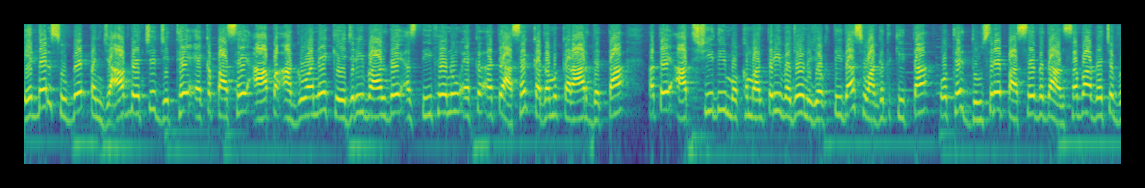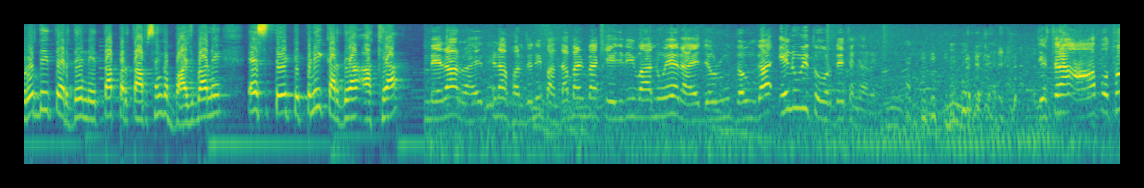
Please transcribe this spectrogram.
ਇਧਰ ਸੂਬੇ ਪੰਜਾਬ ਵਿੱਚ ਜਿੱਥੇ ਇੱਕ ਪਾਸੇ ਆਪ ਆਗੂਆਂ ਨੇ ਕੇਜਰੀਵਾਲ ਦੇ ਅਸਤੀਫੇ ਨੂੰ ਇੱਕ ਇਤਿਹਾਸਕ ਕਦਮ ਕਰਾਰ ਦਿੱਤਾ ਅਤੇ ਆਤਸ਼ੀ ਦੀ ਮੁੱਖ ਮੰਤਰੀ ਵਜੋਂ ਨਿਯੁਕਤੀ ਦਾ ਸਵਾਗਤ ਕੀਤਾ, ਉੱਥੇ ਦੂਸਰੇ ਪਾਸੇ ਵਿਧਾਨ ਸਭਾ ਵਿੱਚ ਵਿਰੋਧੀ ਧਿਰ ਦੇ ਨੇਤਾ ਪ੍ਰਤਾਪ ਸਿੰਘ ਬਾਜਵਾ ਨੇ ਇਸ ਤੇ ਟਿੱਪਣੀ ਕਰਦਿਆਂ ਆਖਿਆ ਮੇਰਾ ਰਾਏ ਦੇਣਾ ਫਰਜ਼ ਨਹੀਂ ਬਣਦਾ ਪਰ ਮੈਂ ਕੇਜਰੀਵਾਲ ਨੂੰ ਇਹ ਰਾਏ ਜ਼ਰੂਰ ਦਊਂਗਾ, ਇਹਨੂੰ ਵੀ ਤੋੜ ਦੇ ਚੰਗਾ ਰਹੇ ਜਿਸ ਤਰ੍ਹਾਂ ਆਪ ਉਥੋਂ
